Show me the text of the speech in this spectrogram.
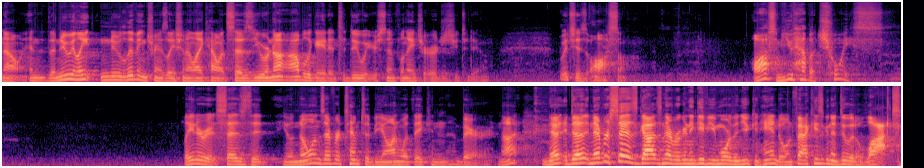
Now, in the New, New Living Translation, I like how it says, You are not obligated to do what your sinful nature urges you to do, which is awesome. Awesome. You have a choice. Later, it says that you know, no one's ever tempted beyond what they can bear. Not, it, does, it never says God's never going to give you more than you can handle. In fact, He's going to do it a lot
